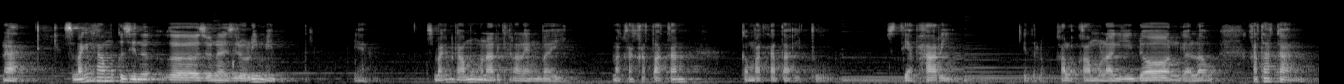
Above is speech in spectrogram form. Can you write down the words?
Nah, semakin kamu ke, ke zona zero limit, ya, semakin kamu menarik hal yang baik. Maka katakan keempat kata itu setiap hari, gitu loh. Kalau kamu lagi down, galau, katakan,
